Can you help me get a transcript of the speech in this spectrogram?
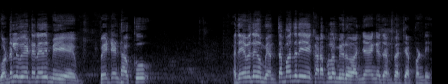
గొడ్డలు వేట అనేది మీ పేటెంట్ హక్కు. అదేవిధంగా ఎంతమందిని కడపలో మీరు అన్యాయంగా చంపారు చెప్పండి.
